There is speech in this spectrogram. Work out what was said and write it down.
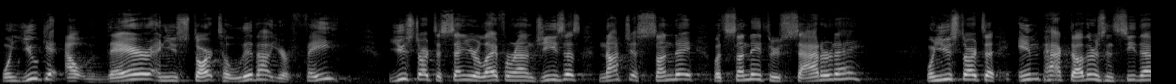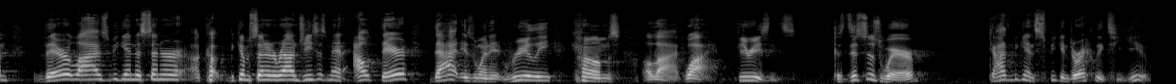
when you get out there and you start to live out your faith, you start to center your life around Jesus, not just Sunday, but Sunday through Saturday when you start to impact others and see them, their lives begin to center, uh, become centered around Jesus, man, out there, that is when it really comes alive. Why? A few reasons. Because this is where God begins speaking directly to you.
